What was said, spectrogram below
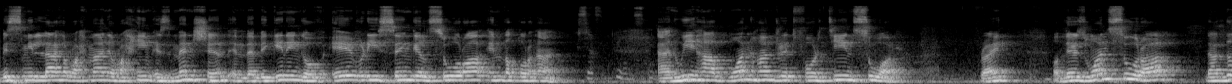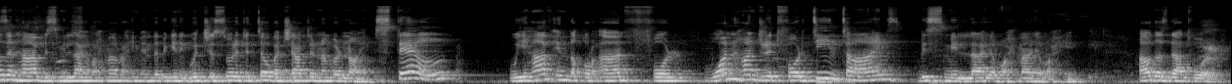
Bismillah ar-Rahman ar-Rahim is mentioned in the beginning of every single surah in the Quran. And we have 114 surah, right? Well, there's one surah that doesn't have Bismillah ar-Rahman ar-Rahim in the beginning, which is Surah At-Tawbah chapter number 9. Still, we have in the Quran for 114 times Bismillah ar-Rahman ar-Rahim. How does that work?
